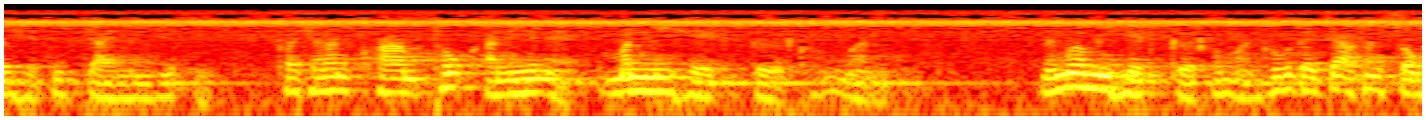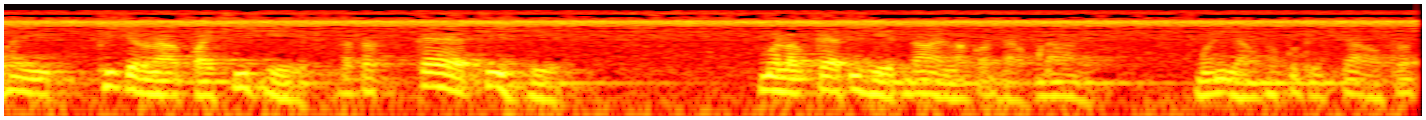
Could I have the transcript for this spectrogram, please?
ด้วยเหตุที่ใจมันยึดเพราะฉะนั้นความทุกข์อันนี้เนี่ยมันมีเหตุเกิดของมันในเมื่อมีเหตุเกิดของมันพระพุทธเจ้าท่านทรงให้พิจารณาไปที่เหตุ แล้วก็แก้ที่เหตุ เมื่อเราแก้ที่เหตุได้เราก็ดับได้ เหมือนอย่างพระพุทธเจ้า พระ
